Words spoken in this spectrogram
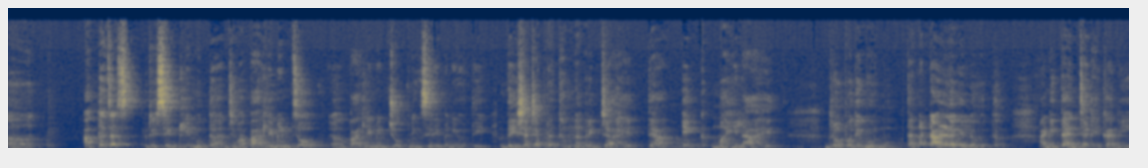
आत्ताचाच रिसेंटली मुद्दा जेव्हा पार्लिमेंटचं पार्लिमेंटची ओपनिंग सेरेमनी होती देशाच्या प्रथम नागरिक ज्या आहेत त्या एक महिला आहेत द्रौपदी मुर्मू. त्यांना टाळलं गेलं होतं. आणि त्यांच्या ठिकाणी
